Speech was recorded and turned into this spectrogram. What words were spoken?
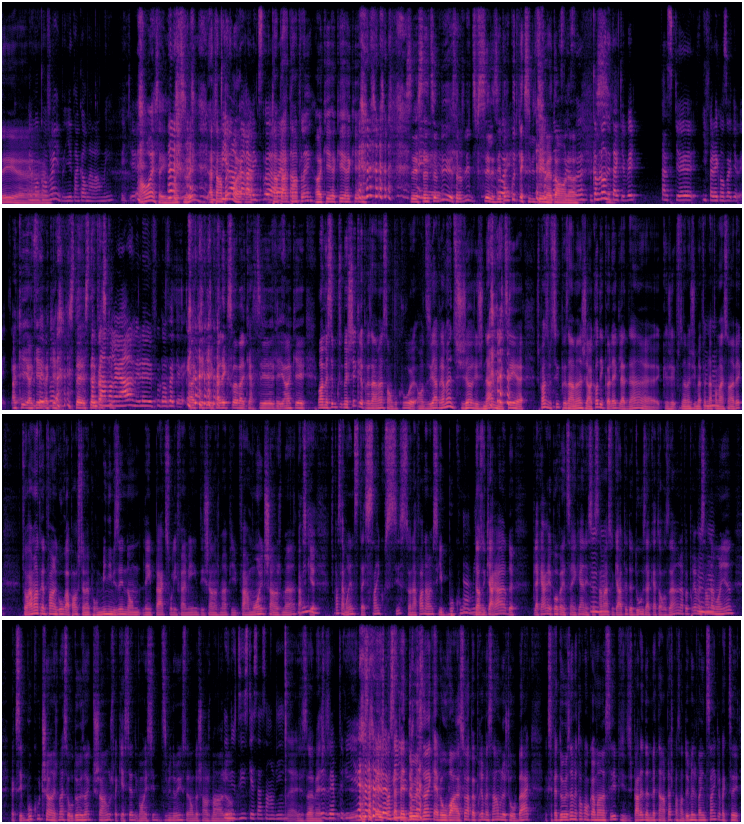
Euh, Mais mon conjoint, il, est encore dans l'armée. Que. Ah ouais, ça est motivé. À temps plein, encore à- avec ça, temps, ouais, à temps plein? Ok, ok, ok. c'est plus, plus difficile. Il n'y a pas beaucoup de flexibilité, mettons. là. ça. Comme là, on était à Québec parce que il fallait qu'on soit à Québec. Ok, ok, c'était ok. C'était On c'était était parce à que. Montréal, mais là, il faut qu'on soit à Québec. Ok, ok, il fallait que ce soit Valcartier. C'est Puis, ça. ok. Ouais, mais c'est beaucoup. Mais je sais que là, présentement, sont beaucoup. euh, on dit ah, vraiment du sujet original, mais tu sais, euh, je pense aussi que présentement, j'ai encore des collègues là-dedans euh, que j'ai finalement, j'ai fait de ma Mhm. formation avec. Ils sont vraiment en train de faire un gros rapport justement pour minimiser le l'impact sur les familles des changements, puis faire moins de changements parce Oui. que je pense que la moyenne c'était 5 ou 6. C'est une affaire dans même, ce qui est beaucoup Ah oui. dans une carrière de. Puis la carrière n'est pas 25 ans nécessairement, Mhm. c'est une carrière peut-être de 12 à 14 ans, là, à peu près, me semble, la Mhm. moyenne. Fait que c'est beaucoup de changements. C'est aux deux ans que tu changes. Fait qu'ils ils vont essayer de diminuer ce nombre de changements-là. Ils nous disent que ça s'en vient. C'est ça, mais. J'ai pris. Moi, ça fait, je pense que ça fait deux ans qu'ils avaient ouvert ça, à peu près, me semble. J'étais au bac. Fait que ça fait deux ans, mettons, qu'on commençait. Puis je parlais de le mettre en place, je pense, en 2025. Là, fait que, tu sais,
